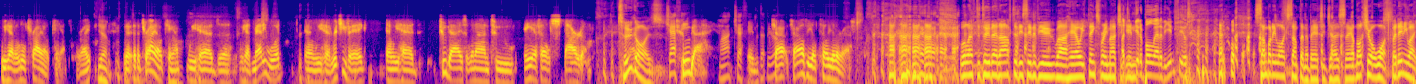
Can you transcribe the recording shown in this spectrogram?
we had a little tryout camp, right? Yeah, At the tryout camp, we had uh, we had Matty Wood and we had Richie Vague and we had two guys that went on to AFL stardom. two guys. Chaffee. Two guys. Mark Chaffee, And would that be right? Char- Charlesy will tell you the rest. we'll have to do that after this interview, uh, Howie. Thanks very much I again. didn't get a ball out of the infield. Somebody likes something about you, Josie. I'm not sure what, but anyway,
